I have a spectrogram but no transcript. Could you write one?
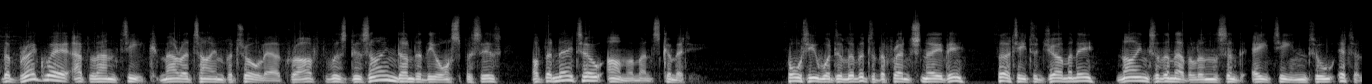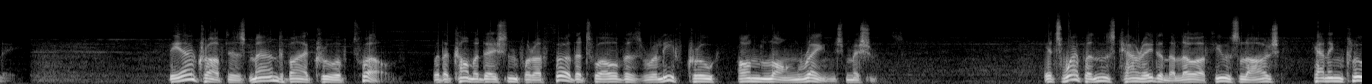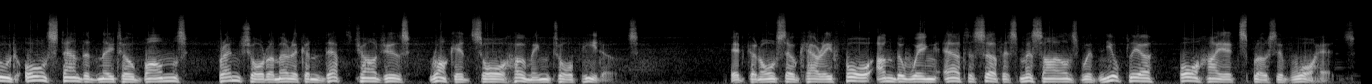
The Breguet Atlantique maritime patrol aircraft was designed under the auspices of the NATO Armaments Committee. Forty were delivered to the French Navy, 30 to Germany, 9 to the Netherlands, and 18 to Italy. The aircraft is manned by a crew of 12, with accommodation for a further 12 as relief crew on long-range missions. Its weapons carried in the lower fuselage can include all standard NATO bombs, French or American depth charges, rockets or homing torpedoes. It can also carry four underwing air-to-surface missiles with nuclear or high explosive warheads.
